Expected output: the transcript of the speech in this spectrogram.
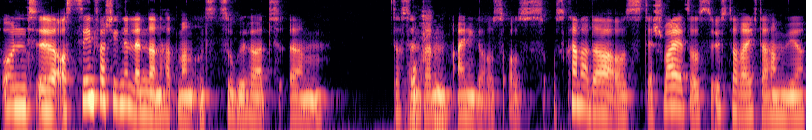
und äh, aus zehn verschiedenen Ländern hat man uns zugehört. Ähm, das sind Auch dann schön. einige aus, aus, aus Kanada, aus der Schweiz, aus Österreich. Da haben wir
